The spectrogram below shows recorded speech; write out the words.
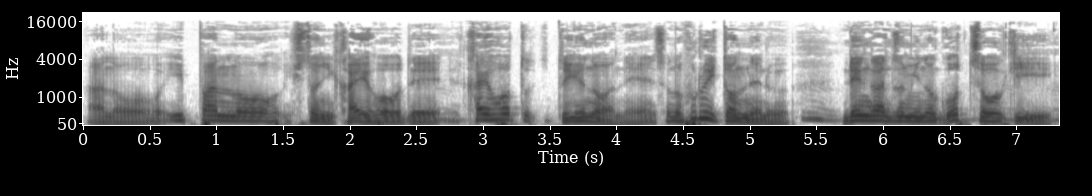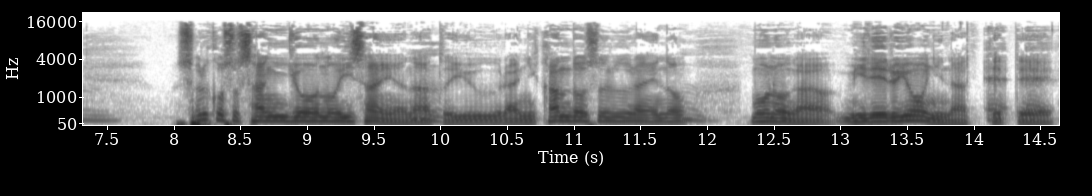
あの、一般の人に開放で、開放とというのはね、その古いトンネル、レンガ積みのごっつ大きい、それこそ産業の遺産やなというぐらいに感動するぐらいのものが見れるようになってえてえ、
